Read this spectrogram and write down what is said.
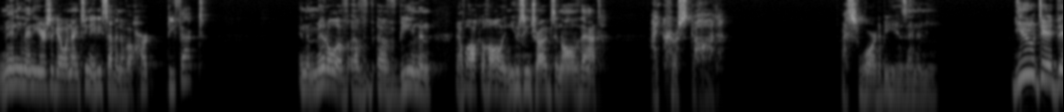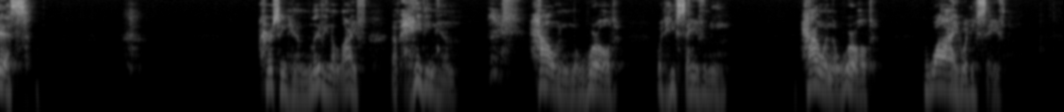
many, many years ago in 1987 of a heart defect. In the middle of, of, of being in, of alcohol and using drugs and all of that, I cursed God. I swore to be his enemy. You did this. Cursing him, living a life of hating him. How in the world would he save me? How in the world why would he save me?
